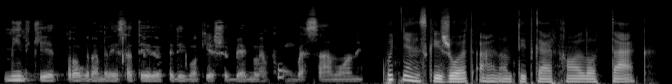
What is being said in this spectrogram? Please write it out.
mindkét program részletéről pedig a későbbiekben fogunk beszámolni. Kutnyánszki Zsolt államtitkárt hallották.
